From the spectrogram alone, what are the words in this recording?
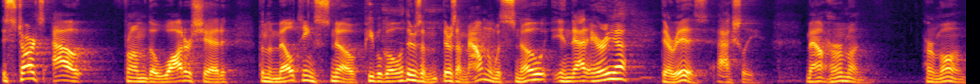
it starts out from the watershed, from the melting snow. People go, oh, there's a, there's a mountain with snow in that area? There is, actually. Mount Hermon, Hermon,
